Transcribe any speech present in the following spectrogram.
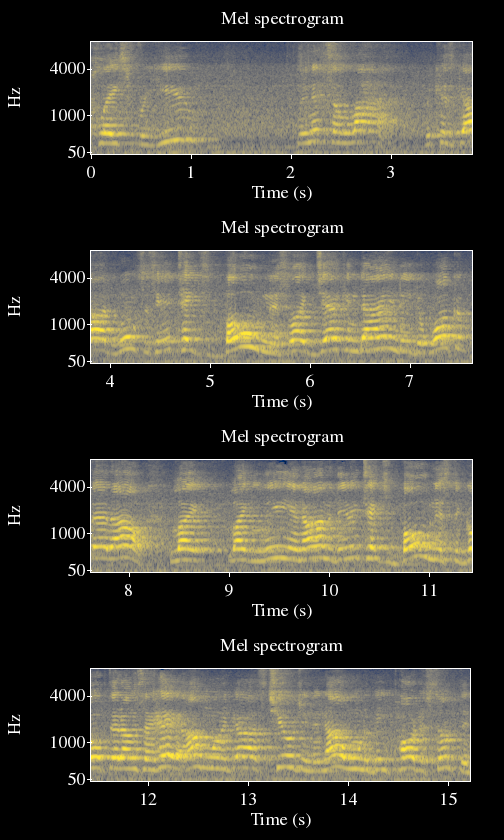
place for you. And it's a lie. Because God wants us here. It takes boldness, like Jack and Diane did, to walk up that aisle, like, like Lee and Anna did. It takes boldness to go up that aisle and say, hey, I'm one of God's children, and I want to be part of something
